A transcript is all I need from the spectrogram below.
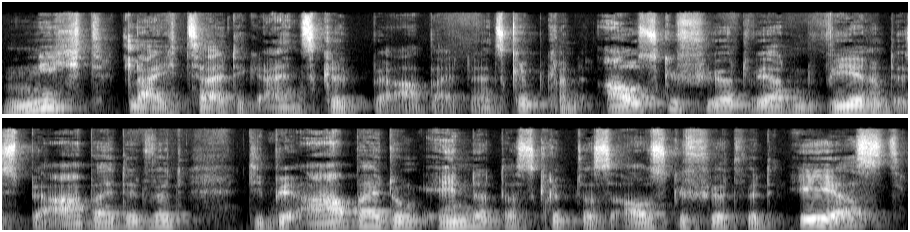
nicht gleichzeitig ein Skript bearbeiten. Ein Skript kann ausgeführt werden, während es bearbeitet wird. Die Bearbeitung ändert das Skript, das ausgeführt wird, erst,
